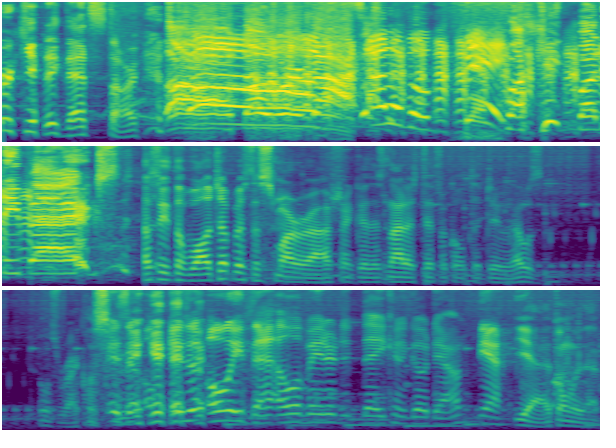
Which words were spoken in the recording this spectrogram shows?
we're getting that start. Oh, Oh, son of a bitch! fucking money bags. I think the wall jump is the smarter option because it's not as difficult to do. That was it was reckless. Is of it, me. is it only that elevator that you can go down? yeah. yeah, it's only that.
